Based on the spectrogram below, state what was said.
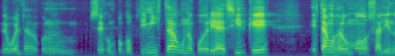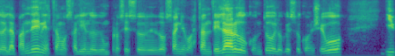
de vuelta, con un sesgo un poco optimista, uno podría decir que estamos de algún modo saliendo de la pandemia, estamos saliendo de un proceso de dos años bastante largo, con todo lo que eso conllevó. Y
